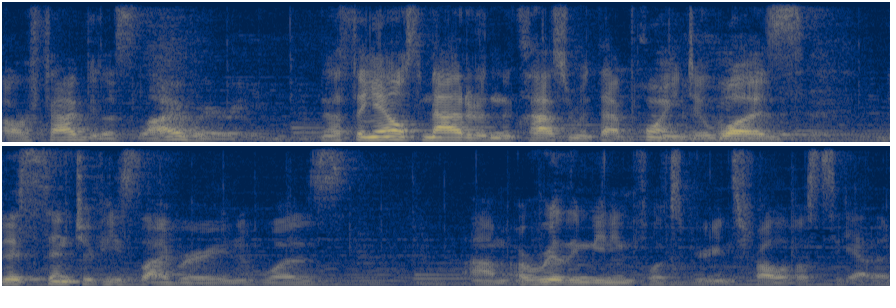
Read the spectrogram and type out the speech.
our fabulous library? Nothing else mattered in the classroom at that point. It was this centerpiece library, and it was um, a really meaningful experience for all of us together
